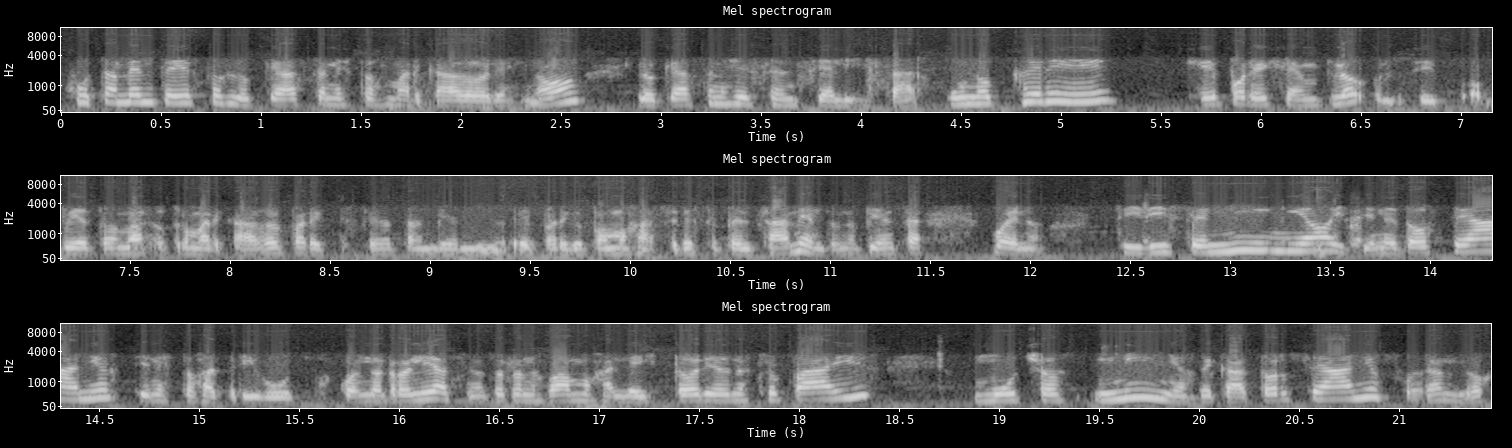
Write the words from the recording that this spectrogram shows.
justamente eso es lo que hacen estos marcadores, ¿no? Lo que hacen es esencializar. Uno cree que, por ejemplo, si voy a tomar otro marcador para que sea también, eh, para que podamos hacer ese pensamiento, uno piensa, bueno, si dice niño y tiene 12 años, tiene estos atributos, cuando en realidad si nosotros nos vamos a la historia de nuestro país, muchos niños de 14 años fueron los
